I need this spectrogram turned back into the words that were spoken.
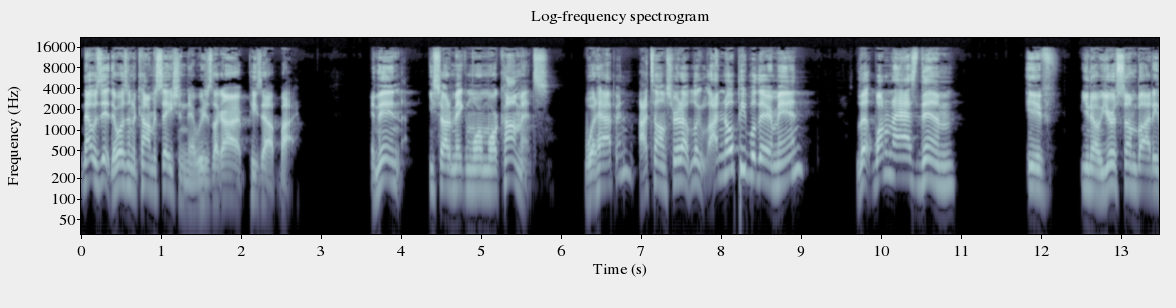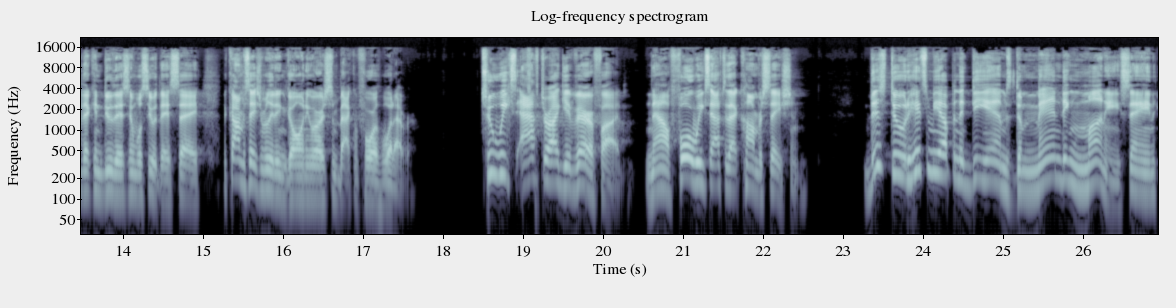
And that was it. There wasn't a conversation there. We are just like, all right, peace out, bye. And then he started making more and more comments. What happened? I tell him straight up, look, I know people there, man. Let, why don't I ask them if you know you're somebody that can do this, and we'll see what they say. The conversation really didn't go anywhere. It's some back and forth, whatever. Two weeks after I get verified, now four weeks after that conversation, this dude hits me up in the DMs demanding money, saying,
